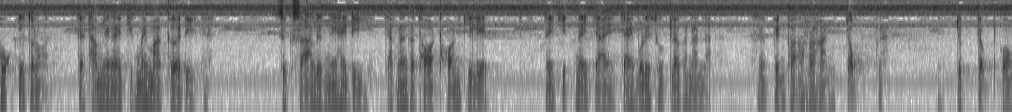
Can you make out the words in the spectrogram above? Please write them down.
ทุกข์อยู่ตลอด แต่ทำยังไงจึงไม่มาเกิดอีกศึกษาเรื่องนี้ให้ดี จากนั้นก็ถอดถอนกิเลส ในจิตในใจใจบริสุทธิ์แล้วก็นั้นแหละเป็นพระอรหันต์จบนะจุดจบของ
